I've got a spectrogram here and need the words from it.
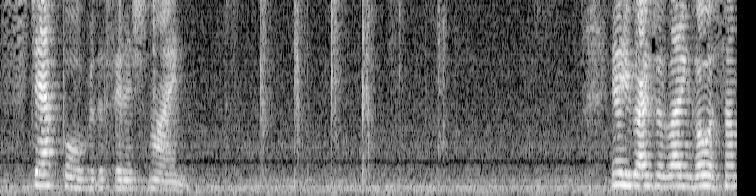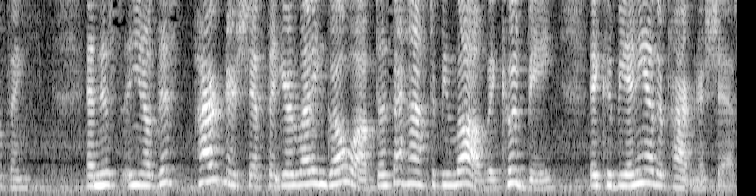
Step over the finish line. Yeah, you guys are letting go of something. And this, you know, this partnership that you're letting go of doesn't have to be love. It could be. It could be any other partnership.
